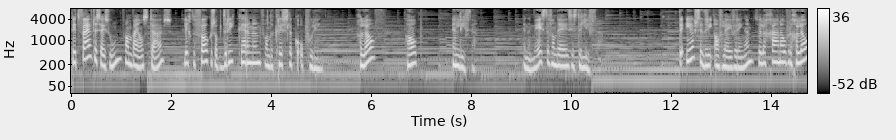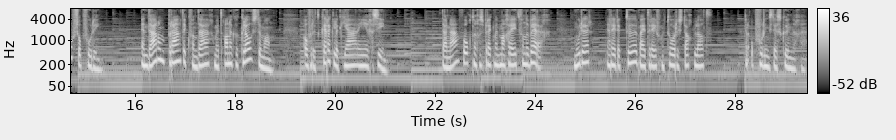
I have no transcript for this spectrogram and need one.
Dit vijfde seizoen van Bij ons thuis ligt de focus op drie kernen van de christelijke opvoeding: geloof, hoop en liefde. En de meeste van deze is de liefde. De eerste drie afleveringen zullen gaan over de geloofsopvoeding. En daarom praat ik vandaag met Anneke Kloosterman over het kerkelijk jaar in je gezin. Daarna volgt een gesprek met Margreet van den Berg, moeder en redacteur bij het Reformatorisch Dagblad en opvoedingsdeskundige.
